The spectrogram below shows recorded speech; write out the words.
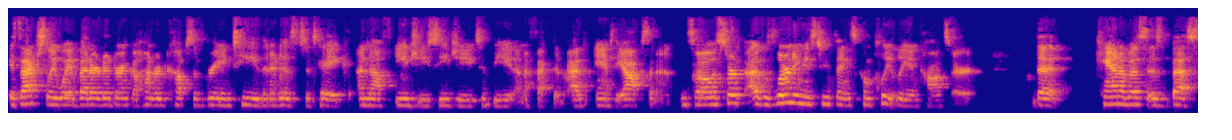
it's actually way better to drink 100 cups of green tea than it is to take enough EGCG to be an effective antioxidant. And so I was I was learning these two things completely in concert. That cannabis is best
